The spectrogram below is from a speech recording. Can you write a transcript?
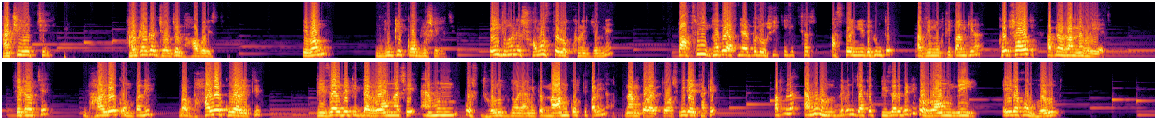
হাঁচি হচ্ছে। হালকা হালকা জ্বর ভাব এসছে। এবং বুকে কপ বসে গেছে। এই ধরনের সমস্ত লক্ষণের জন্য প্রাথমিকভাবে আপনি একবার ওষুধ চিকিৎসার আশ্রয় নিয়ে দেখুন তো, আপনি মুক্তি পান কিনা। খুব সহজ, আপনার রান্নাঘরেই আছে। সেটা হচ্ছে ভালো কোম্পানির বা ভালো কোয়ালিটির প্রিজারভেটিভ বা রং আছে এমন ওষুধ হলুদ নয়, আমি তো নাম করতে পারি না। নাম করা একটু অসুবিধাই থাকে। আপনারা এমন হলুদ নেবেন যাতে প্রিজারভেটিভ ও রং নেই। এই রকম হলুদ।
